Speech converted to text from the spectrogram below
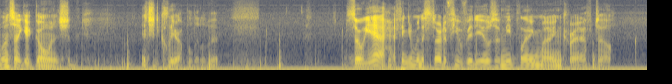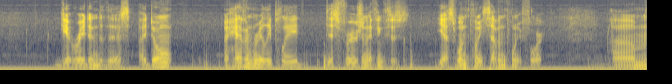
once I get going it should it should clear up a little bit. So yeah, I think I'm gonna start a few videos of me playing Minecraft. I'll get right into this. I don't I haven't really played this version. I think this is yes, 1.7.4. Um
